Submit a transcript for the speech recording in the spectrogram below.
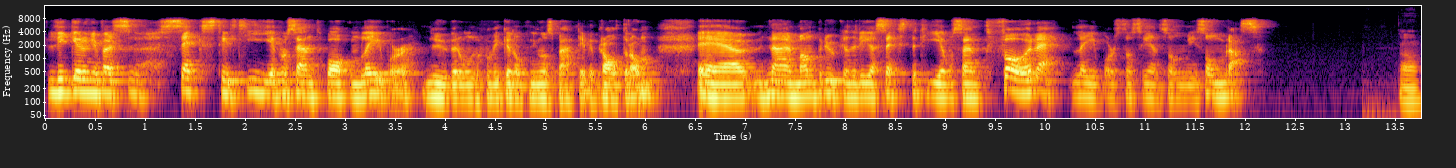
ligger ungefär 6 till 10 procent bakom Labour nu beroende på vilken opinionsmätning vi pratar om. Eh, när man brukade ligga 6 till 10 procent före Labour så sent som i somras. Ja.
